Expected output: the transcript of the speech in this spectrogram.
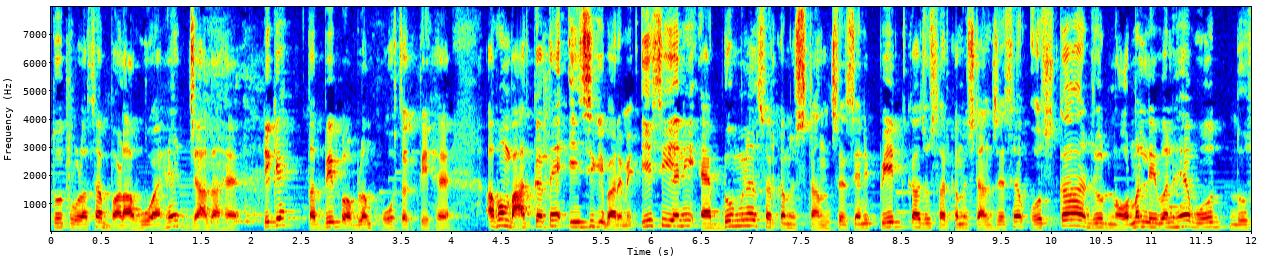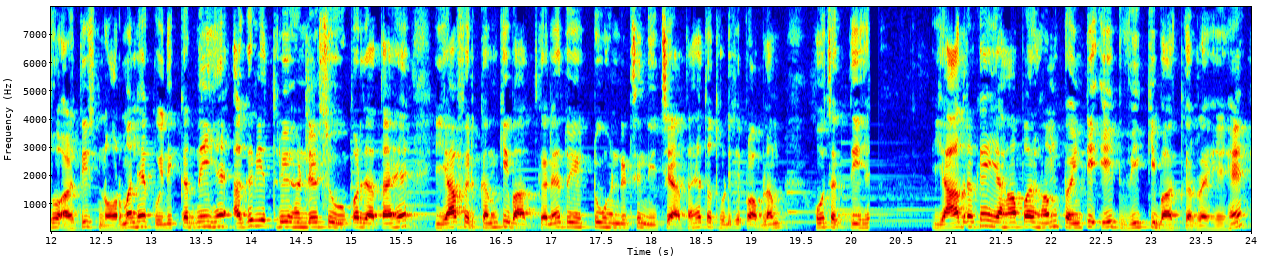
तो थोड़ा सा बड़ा हुआ है, ज़्यादा है। ठीक है? तब भी प्रॉब्लम हो सकती है। अब हम बात करते हैं एसी के बारे में। एसी यानी एब्डोमिनल सर्कमस्टांसेस यानी पेट का जो सर्कमस्टांसेस है, उसका जो नॉर्मल लेवल है, वो 238 नॉर्मल है, कोई दिक्कत नहीं है। अगर ये 300 से ऊपर जाता है, या फिर कम की बात करें तो ये 200 से नीचे आता है तो थोड़ी सी प्रॉब्लम हो सकती है। याद रखें यहाँ पर हम 28 वीक की बात कर रहे हैं।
